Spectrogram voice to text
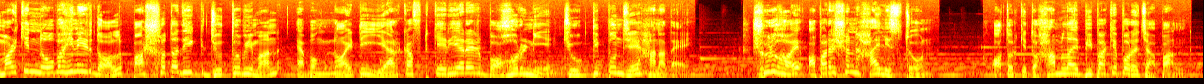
মার্কিন নৌবাহিনীর দল পাঁচ শতাধিক যুদ্ধবিমান এবং নয়টি এয়ারক্রাফট ক্যারিয়ারের বহর নিয়ে চুক দ্বীপপুঞ্জে হানা দেয়। শুরু হয় অপারেশন হাইলিস্টোন। অতর্কিত হামলায় বিপাকে পড়ে জাপান।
